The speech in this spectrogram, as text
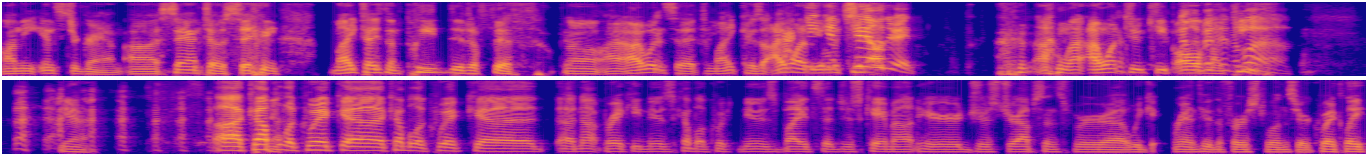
on the Instagram. Uh, Santos saying Mike Tyson pleaded a fifth. No, I, I wouldn't say that to Mike because I want to be able to keep, children. I want I want to keep all of my teeth. Yeah. Uh, a couple of quick, a uh, couple of quick, uh, uh, not breaking news. A couple of quick news bites that just came out here, just dropped since we're uh, we get, ran through the first ones here quickly.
